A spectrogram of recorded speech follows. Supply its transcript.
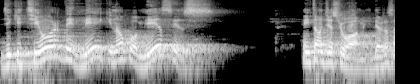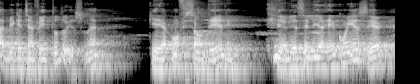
de que te ordenei que não comesses? Então disse o homem, Deus já sabia que ele tinha feito tudo isso, né? Que a confissão dele, queria ver se ele ia reconhecer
